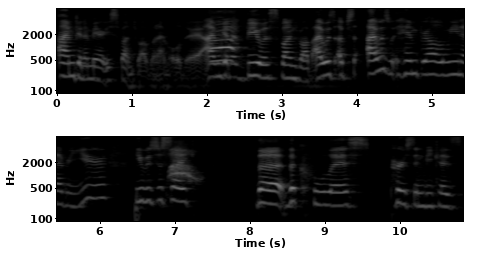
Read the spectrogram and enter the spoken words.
I'm gonna marry SpongeBob when I'm older. I'm gonna be with SpongeBob. I was ups- I was with him for Halloween every year. He was just like the the coolest person because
